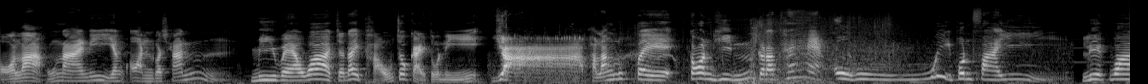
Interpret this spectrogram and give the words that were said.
ออร่าของนายนี่ยังอ่อนกว่าฉัน มีแววว่าจะได้เผาเจ้าไก่ตัวนี้ อย่า พลังลูกเตะ ก้อนหินกระแทก โอ้โหพ่นไฟ เรียกว่า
